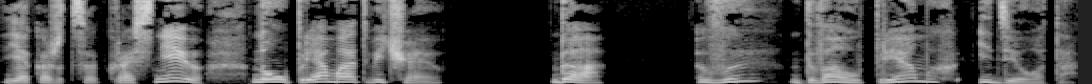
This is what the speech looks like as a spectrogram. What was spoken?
Я, кажется, краснею, но упрямо отвечаю. «Да, вы два упрямых идиота»,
